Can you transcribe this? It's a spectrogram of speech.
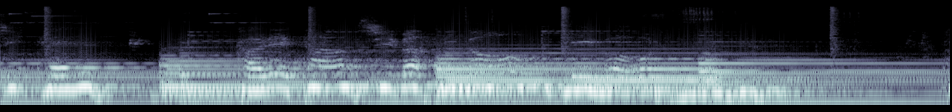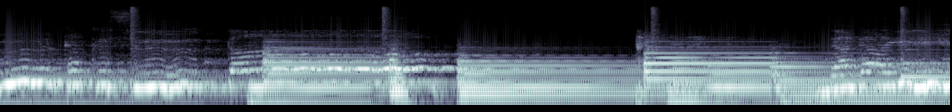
じて枯れた芝生の匂い深く吸った長い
